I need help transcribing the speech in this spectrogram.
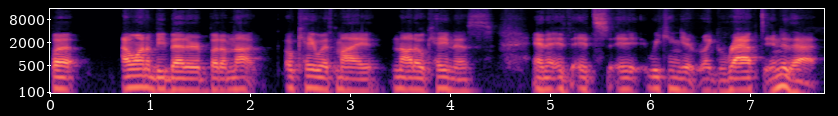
but i want to be better but i'm not okay with my not okayness. And it, it's it, we can get like wrapped into that.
